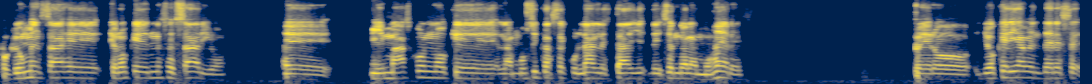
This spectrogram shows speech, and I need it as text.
Porque un mensaje creo que es necesario. eh, y más con lo que la música secular le está diciendo a las mujeres. Pero yo quería vender ese,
